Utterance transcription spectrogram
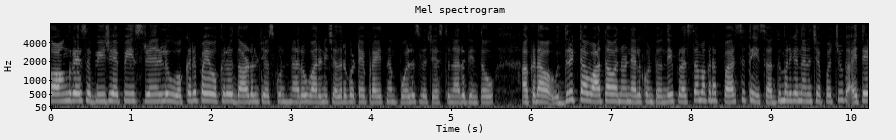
కాంగ్రెస్ బీజేపీ శ్రేణులు ఒకరిపై ఒకరు దాడులు చేసుకుంటున్నారు. వారిని చెదరగొట్టే ప్రయత్నం పోలీసులు చేస్తున్నారు. దీంతో అక్కడ ఉద్రిక్త వాతావరణం నెలకొంటుంది. ప్రస్తుతం అక్కడ పరిస్థితి సద్దుమరిగిందని చెప్పొచ్చు. అయితే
